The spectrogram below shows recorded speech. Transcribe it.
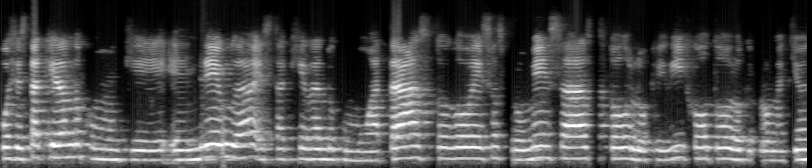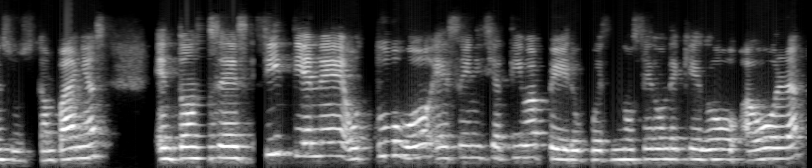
pues está quedando como que en deuda, está quedando como atrás todas esas promesas, todo lo que dijo, todo lo que prometió en sus campañas. Entonces, sí tiene o tuvo esa iniciativa, pero pues no sé dónde quedó ahora,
